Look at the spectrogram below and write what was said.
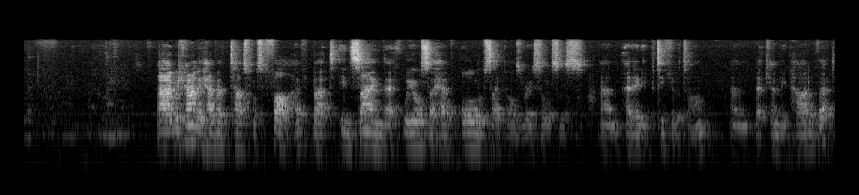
working on it at the moment? Uh, we currently have a task force of five, but in saying that, we also have all of SAPOL's resources um, at any particular time. Um, that can be part of that.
